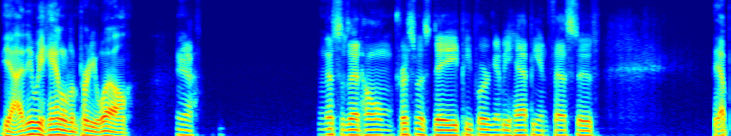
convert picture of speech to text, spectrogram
yeah, I knew we handled them pretty well. Yeah. And this is at home, Christmas Day. People are going to be happy and festive. Yep.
